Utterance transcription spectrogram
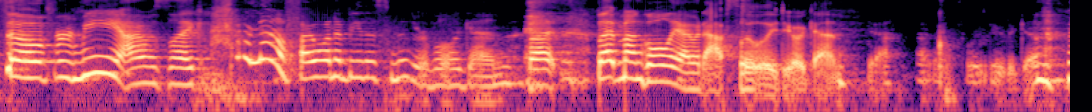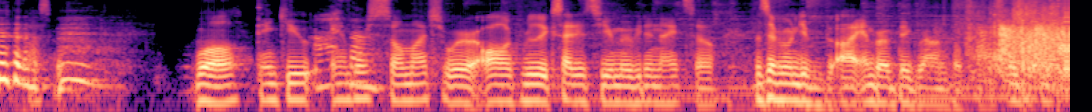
so for me, I was like, I don't know if I want to be this miserable again. But but Mongolia, I would absolutely do again. Yeah, I'd absolutely do it again. Well, thank you, Amber, so much. We're all really excited to see your movie tonight. So let's everyone give uh, Amber a big round of applause.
